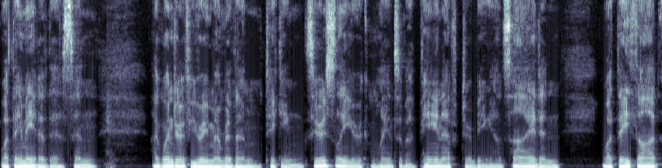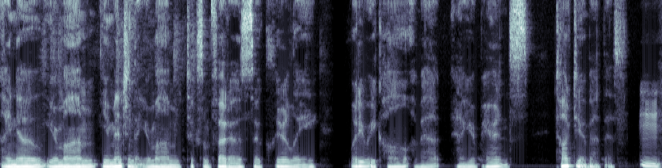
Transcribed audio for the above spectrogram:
what they made of this. And I wonder if you remember them taking seriously your complaints about pain after being outside and what they thought. I know your mom, you mentioned that your mom took some photos. So clearly, what do you recall about how your parents talked to you about this? Mm,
